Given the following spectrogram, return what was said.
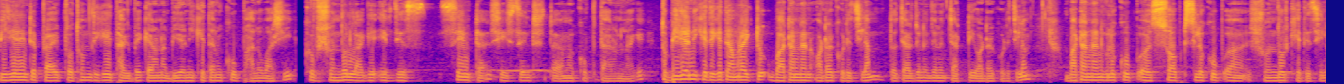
বিরিয়ানিটা প্রায় প্রথম দিকেই থাকবে। কেননা বিরিয়ানি খেতে আমি খুব ভালোবাসি। খুব সুন্দর লাগে এর যে সেন্টটা সেই সেন্টটা আমার খুব দারুণ লাগে। তো বিরিয়ানি খেতে খেতে আমরা একটু বাটার নান অর্ডার করেছিলাম, তো চারজনের জন্য চারটি অর্ডার করেছিলাম। বাটার নানগুলো খুব সফট ছিল, খুব সুন্দর খেতে ছিল,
